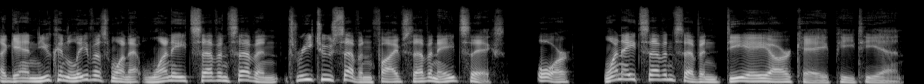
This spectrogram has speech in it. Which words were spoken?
Again, you can leave us one at 1 877 327 5786 or 1 877 DARK PTN.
